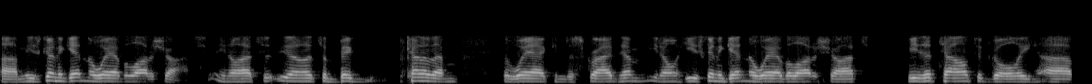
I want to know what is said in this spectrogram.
Um, he's going to get in the way of a lot of shots. You know, that's you know that's a big kind of the the way I can describe him. You know, he's going to get in the way of a lot of shots. He's a talented goalie. Um,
